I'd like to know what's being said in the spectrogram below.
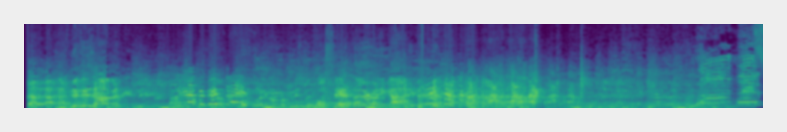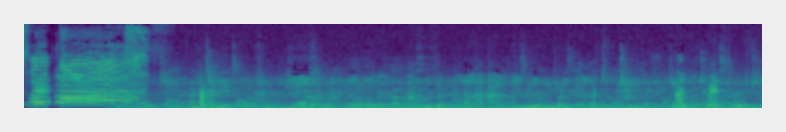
this is happening. What do you have for Christmas? What do you want for Christmas? Well, Santa already got it. Vlogmas with us! A Christmas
